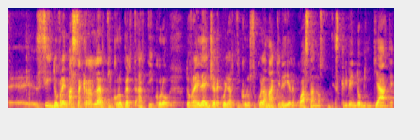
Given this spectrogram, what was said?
eh, sì, dovrei massacrarle articolo per articolo, dovrei leggere quell'articolo su quella macchina e dire qua stanno scrivendo minchiate,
